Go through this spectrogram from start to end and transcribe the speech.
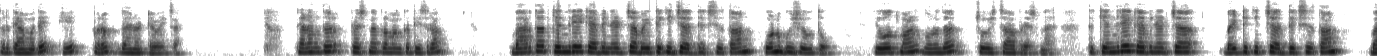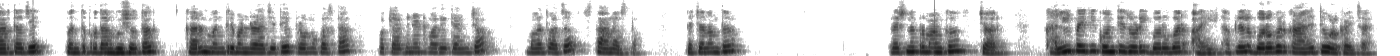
तर त्यामध्ये हे फरक ध्यानात ठेवायचा आहे. त्यानंतर प्रश्न क्रमांक तिसरा. भारतात केंद्रीय कॅबिनेटच्या बैठकीचे अध्यक्षस्थान कोण भूषवतो? यवतमाळ दोन हजार चोवीसचा हा प्रश्न आहे. तर केंद्रीय कॅबिनेटच्या बैठकीचे अध्यक्षस्थान भारताचे पंतप्रधान भूषवतात कारण मंत्रिमंडळाचे ते प्रमुख असतात व कॅबिनेटमध्ये त्यांच्या महत्वाचं स्थान असतं. त्याच्यानंतर प्रश्न क्रमांक चार. खालीलपैकी कोणती जोडी बरोबर आहे? आपल्याला बरोबर काय आहे ते ओळखायचं आहे.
